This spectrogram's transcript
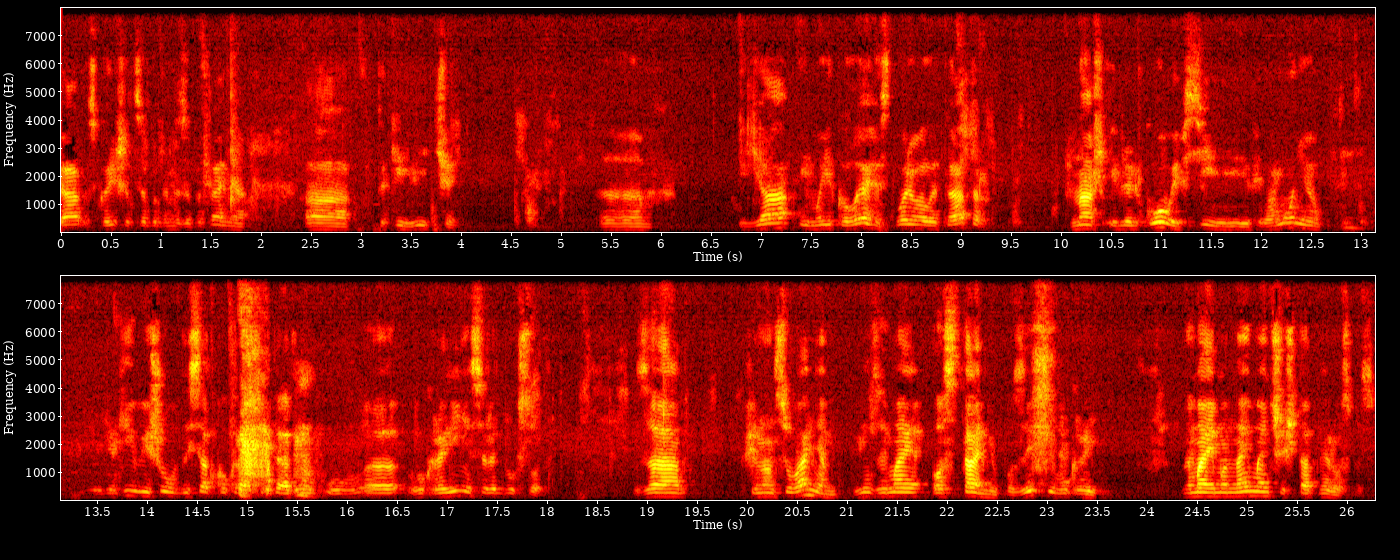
Я скоріше це буде не запитання, а такий відчай. Е, я і мої колеги створювали театр, наш і ляльковий, всі і філармонію, який увійшов в десятку кращих театрів у, е, в Україні серед 200. За фінансуванням він займає останню позицію в Україні. Ми маємо найменший штатний розпис.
